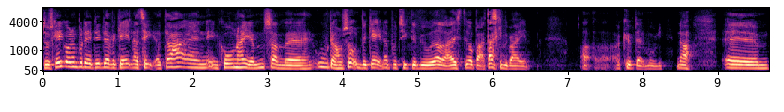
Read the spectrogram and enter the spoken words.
du skal ikke under på det, det der veganer ting. Der har jeg en, en kone herhjemme, som, uh, uh, da hun så en veganerbutik, der blev ude at rejse, det var bare, der skal vi bare ind og, og købt alt muligt. Nå, øh, men,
